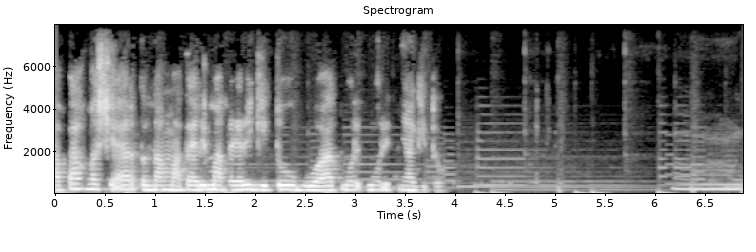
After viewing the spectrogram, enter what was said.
apa nge-share tentang materi-materi gitu buat murid-muridnya gitu? Hmm,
